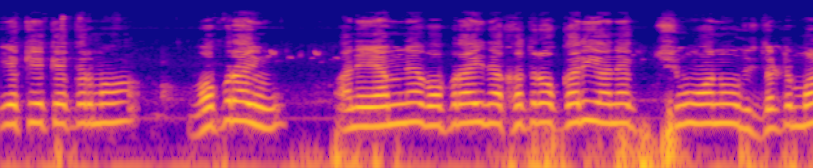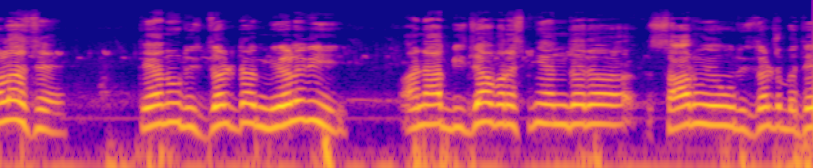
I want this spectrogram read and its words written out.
એક એક એકરમાં વપરાયું અને એમને વપરાઈને ખતરો કરી અને શું આનું રિઝલ્ટ મળે છે, તેનું રિઝલ્ટ મેળવી અને આ બીજા વર્ષની અંદર સારું એવું રિઝલ્ટ બધે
